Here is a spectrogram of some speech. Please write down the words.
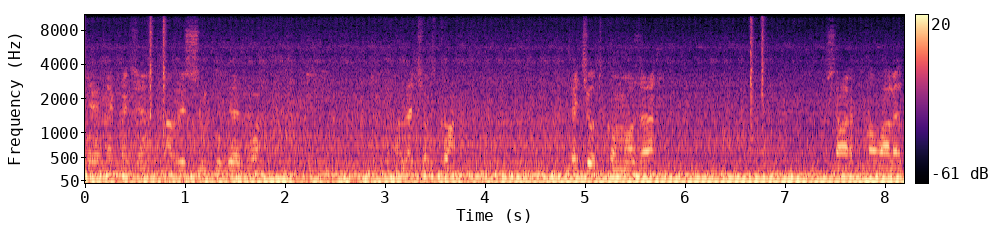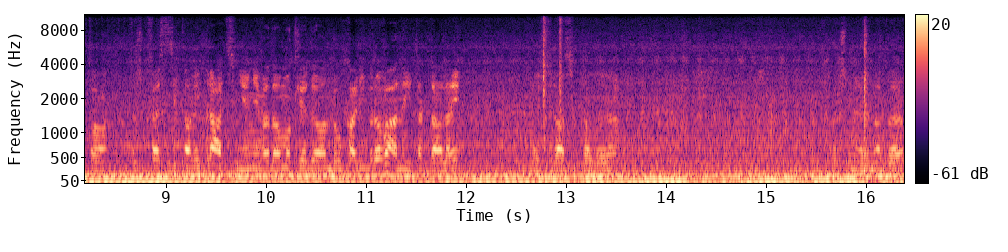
Nie wiem, jak będzie na wyższym półbiegu. No, leciutko, leciutko może szarpnął, ale to też kwestia kalibracji, nie? nie wiadomo kiedy on był kalibrowany i tak dalej. Jeszcze raz spróbuję. Zobaczymy jak na B.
